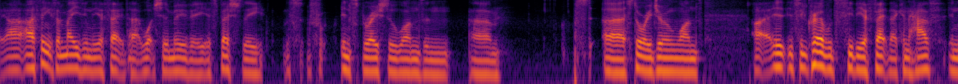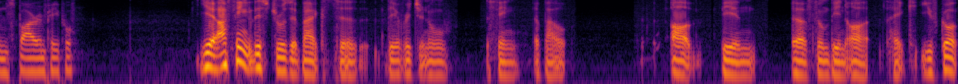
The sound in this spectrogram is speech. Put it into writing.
I, I think it's amazing the effect that watching a movie, especially inspirational ones and um, st- uh, story-driven ones, uh, it, it's incredible to see the effect that can have in inspiring people. Yeah, I think this draws it back to the original thing about art being uh, film being art. Like you've got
